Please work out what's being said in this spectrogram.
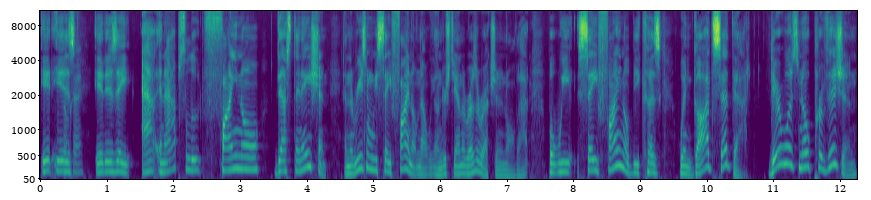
It is okay. it is a, a an absolute final destination. And the reason we say final, now we understand the resurrection and all that, but we say final because when God said that, there was no provision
